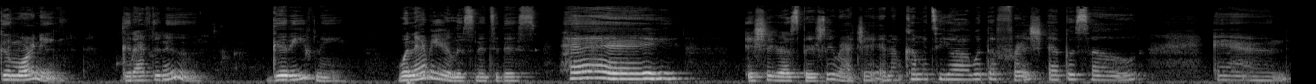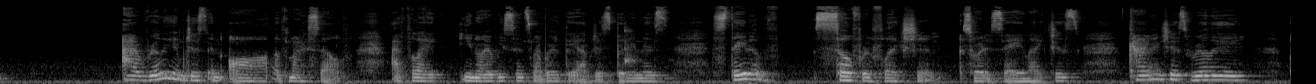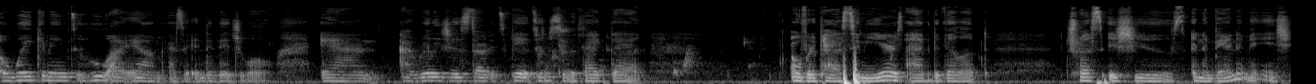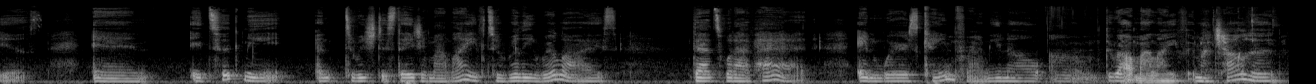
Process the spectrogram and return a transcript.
Good morning, good afternoon, good evening. Whenever you're listening to this, hey, it's your girl Spiritually Ratchet, and I'm coming to y'all with a fresh episode. And I really am just in awe of myself. I feel like, you know, ever since my birthday, I've just been in this state of self reflection, sort of say, like just kind of just really awakening to who I am as an individual. And I really just started to pay attention to the fact that over the past 10 years, I've developed trust issues and abandonment issues. And it took me to reach this stage in my life to really realize that's what I've had and where it came from. You know, um, throughout my life in my childhood,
